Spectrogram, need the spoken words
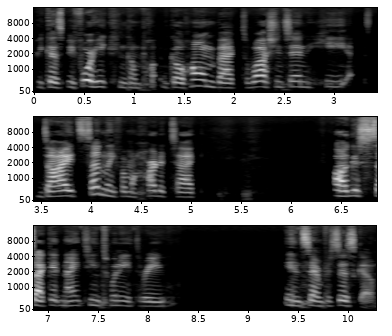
because before he can go home back to Washington, he died suddenly from a heart attack August 2nd, 1923 in San Francisco.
